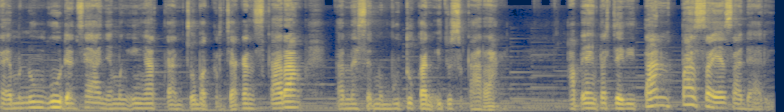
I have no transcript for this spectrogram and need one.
saya menunggu dan saya hanya mengingatkan, coba kerjakan sekarang karena saya membutuhkan itu sekarang. Apa yang terjadi tanpa saya sadari,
